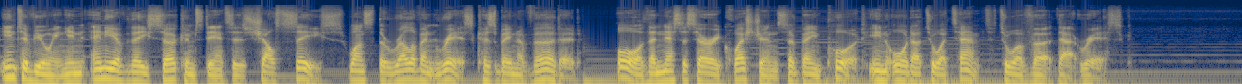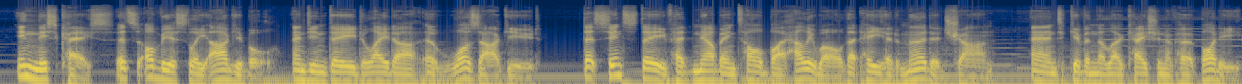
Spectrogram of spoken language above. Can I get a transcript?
Interviewing in any of these circumstances shall cease once the relevant risk has been averted or the necessary questions have been put in order to attempt to avert that risk. In this case, it's obviously arguable, and indeed later it was argued, that since Steve had now been told by Halliwell that he had murdered Sian, and given the location of her body,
